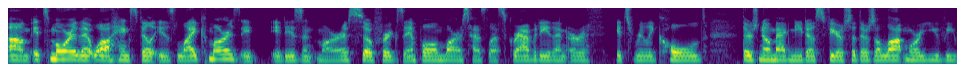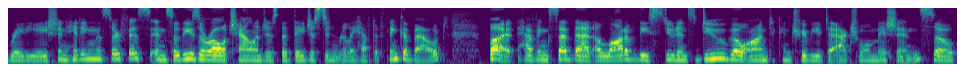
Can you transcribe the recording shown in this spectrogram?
Um, it's more that while Hanksville is like Mars, it, it isn't Mars. So, for example, Mars has less gravity than Earth. It's really cold. There's no magnetosphere, so there's a lot more UV radiation hitting the surface. And so these are all challenges that they just didn't really have to think about. But having said that, a lot of these students do go on to contribute to actual missions. So,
